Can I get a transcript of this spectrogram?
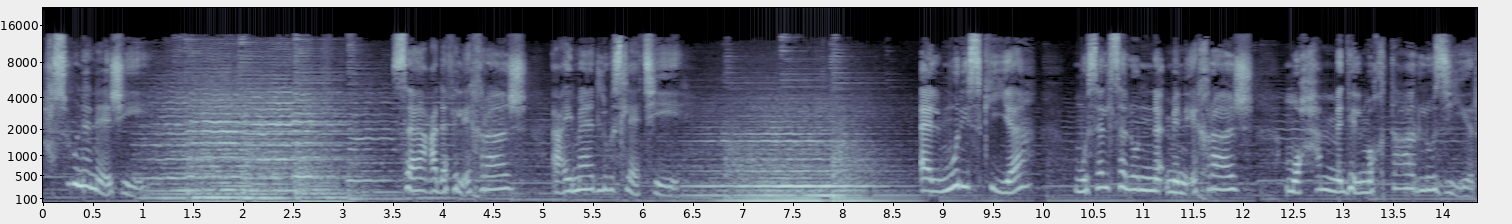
حسون ناجي. ساعد في الإخراج عماد الوسلاتي الموريسكية مسلسل من إخراج محمد المختار لوزير.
